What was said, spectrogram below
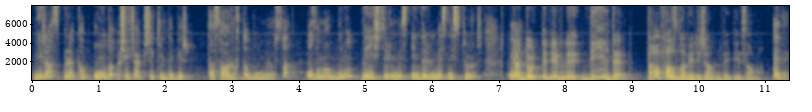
miras bırakan onu da aşacak şekilde bir tasarrufta bulunuyorsa o zaman bunun değiştirilmesi, indirilmesini istiyoruz. E, yani dörtte birini değil de daha fazla vereceğim dediği zaman. evet.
